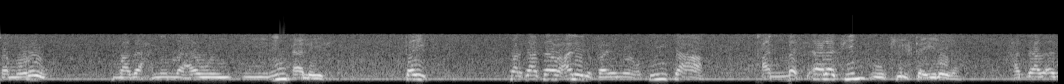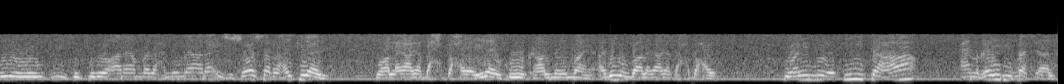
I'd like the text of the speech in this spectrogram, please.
samurow madaxnimo ha weydiinin aa la yidhi. Ayib markaasaa waxaa la yidhi fain uctiitaha can mas'alatin wukilta ilayha haddaad adiga weydiisatid oo anaa madaxnimo anaa isu soo sharaxay tiraahdi waa lagaaga dhexbaxaya ilaahay kugu kaalmay maayo adigun baa lagaaga dhexbaxaya wain uctiitahaa can gayri mas'ala.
